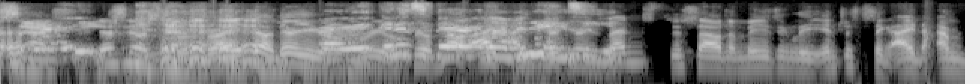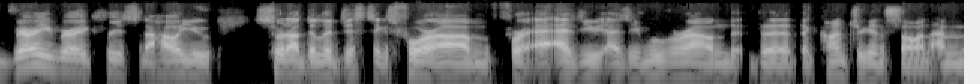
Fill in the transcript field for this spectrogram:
sad. Right? There's no sense. right? No, there you go. Right, Real, it is real. very I, I, lemon your- your events do sound amazingly interesting. I, I'm very, very curious to how you sort out the logistics for um for as you as you move around the, the country and so on. I'm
